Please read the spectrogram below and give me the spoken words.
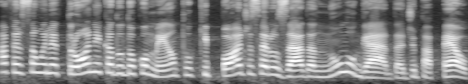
A versão eletrônica do documento, que pode ser usada no lugar da de papel,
